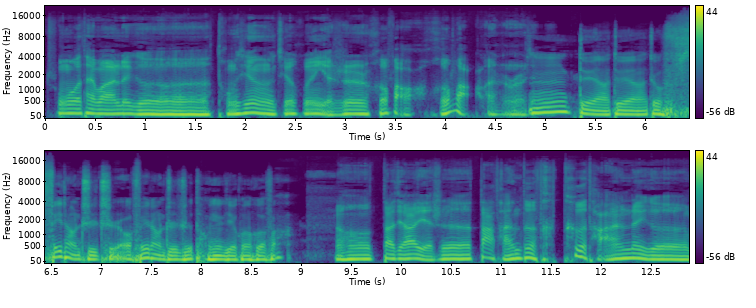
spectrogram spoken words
中国台湾这个同性结婚也是合法合法了，是不是？嗯，对啊，对啊，就非常支持，我非常支持同性结婚合法。然后大家也是大谈特特谈这个，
